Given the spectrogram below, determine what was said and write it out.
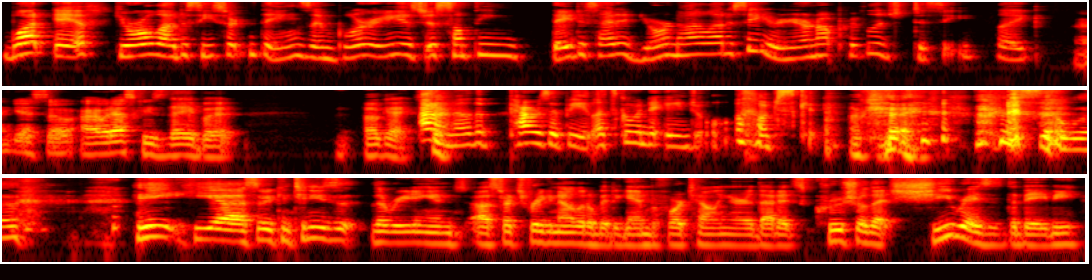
what if you're allowed to see certain things and blurry is just something they decided you're not allowed to see or you're not privileged to see? Like I guess so. I would ask who's they, but okay. I don't know the powers that be. Let's go into Angel. I'm just kidding. Okay. so uh, he he uh, so he continues the reading and uh, starts freaking out a little bit again before telling her that it's crucial that she raises the baby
